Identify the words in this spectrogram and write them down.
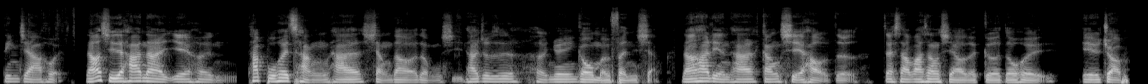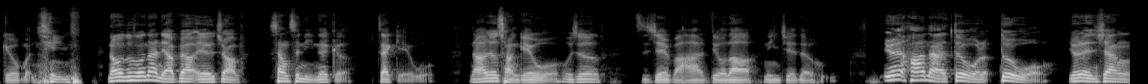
丁佳慧，然后其实哈娜也很，她不会藏她想到的东西，她就是很愿意跟我们分享。然后她连她刚写好的在沙发上写好的歌都会 AirDrop 给我们听，然后我就说：“那你要不要 AirDrop？上次你那个再给我。”然后就传给我，我就直接把它丢到凝结的湖，因为哈娜对我对我有点像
